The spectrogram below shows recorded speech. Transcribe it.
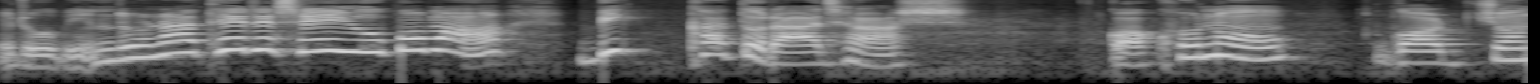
রবীন্দ্রনাথের সেই উপমা বিখ্যাত রাজহাঁস। কখনো গর্জন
